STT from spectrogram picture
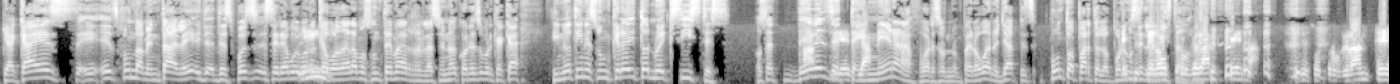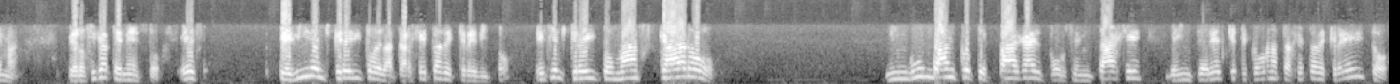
que acá es, es fundamental, ¿eh? Después sería muy bueno que abordáramos un tema relacionado con eso, porque acá, si no tienes un crédito, no existes. O sea, debes de tener a la fuerza. Pero bueno, ya, pues, punto aparte, lo ponemos en la lista. Es otro gran tema. es otro gran tema. Pero fíjate en esto, es pedir el crédito de la tarjeta de crédito, es el crédito más caro Ningún banco te paga el porcentaje de interés que te cobra una tarjeta de crédito.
